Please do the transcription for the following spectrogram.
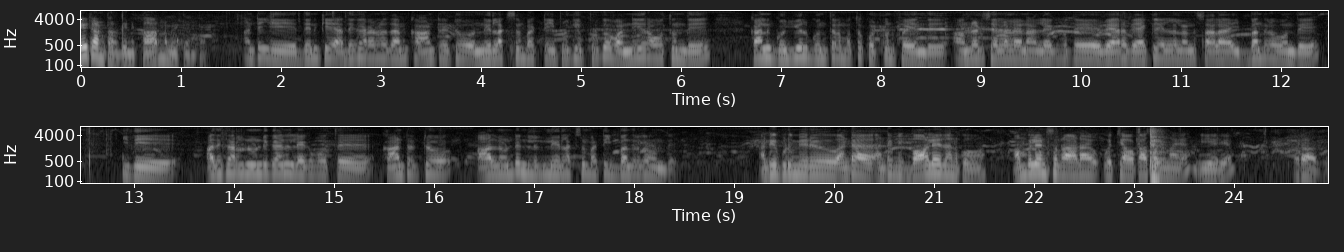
ఏంటంటారు? దీనికి కారణం ఏంటంటారు? అంటే ఈ దీనికి అధికారులు దాని కాంట్రాక్ట్ నిర్లక్ష్యం బట్టి ఇప్పటికి ఇప్పటికో వన్ ఇయర్ అవుతుంది. కానీ గొయ్యలు గుంతలు మొత్తం కొట్టుకొని పోయింది. అంబులెన్స్ వెళ్ళాలన్నా లేకపోతే వేరే వెహికల్ వెళ్ళాలన్నా చాలా ఇబ్బందిగా ఉంది. ఇది అధికారుల నుండి కానీ లేకపోతే కాంట్రాక్ట్ వాళ్ళ నుండి నిర్- నిర్లక్ష్యం బట్టి ఇబ్బందులుగా ఉంది. అంటే ఇప్పుడు మీరు అంటే అంటే మీకు బాగోలేదనుకో అంబులెన్స్ రావడా వచ్చే అవకాశాలు ఉన్నాయా ఈ ఏరియా రాదు.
